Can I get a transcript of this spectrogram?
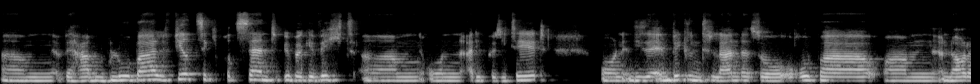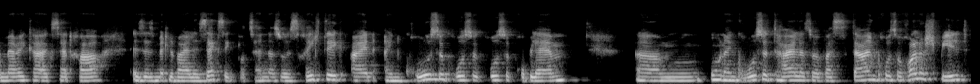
Ähm, wir haben global 40 Prozent Übergewicht ähm, und Adiposität. Und in diese entwickelnden Länder, so Europa, ähm, Nordamerika etc., ist es mittlerweile 60 Prozent. Also ist richtig ein, ein großes, großes, großes Problem. Ähm, und ein großer Teil, also was da eine große Rolle spielt,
